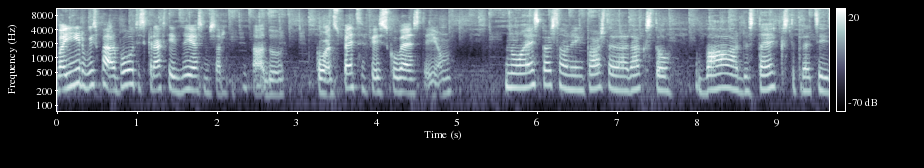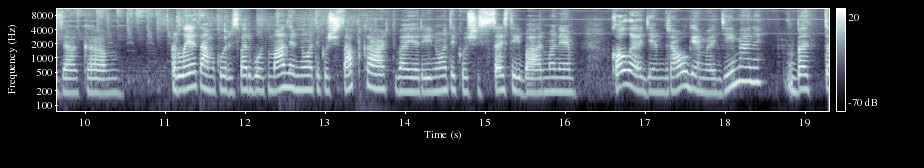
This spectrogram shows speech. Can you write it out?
vai ir vispār būtiski rakstīt dziesmas ar tādu specifisku vēstījumu? No, nu, es personīgi pārstāvā rakstu vārdus, tekstu precīzāk. Um, par lietām, kuras varbūt man ir notikušas apkārt, vai arī notikušas saistībā ar maniem kolēģiem, draugiem vai ģimeni. Bet,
